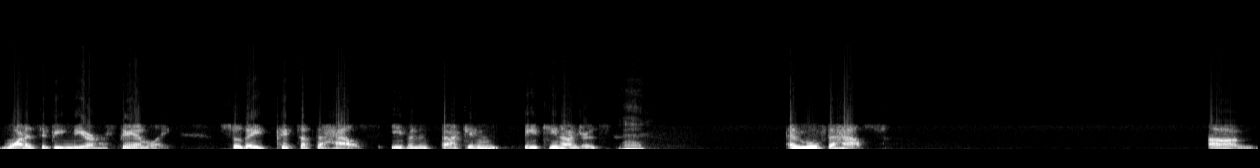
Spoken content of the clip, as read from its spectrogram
wanted to be near her family. So they picked up the house, even back in 1800s, Wow. and moved the house. Um,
